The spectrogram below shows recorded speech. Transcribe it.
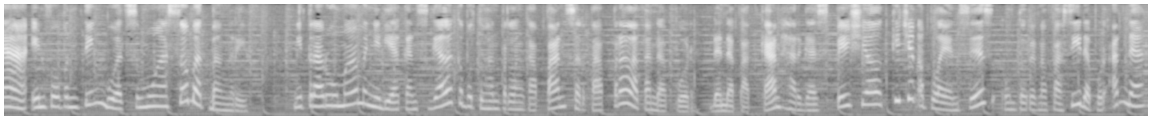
Nah, info penting buat semua sobat Bang Rif. Mitra Rumah menyediakan segala kebutuhan perlengkapan serta peralatan dapur dan dapatkan harga spesial kitchen appliances untuk renovasi dapur Anda.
